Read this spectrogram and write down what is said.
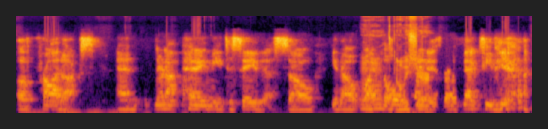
of products and they're not paying me to say this. So, you know, mm-hmm. but the whole point sure. is that Effect TV.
